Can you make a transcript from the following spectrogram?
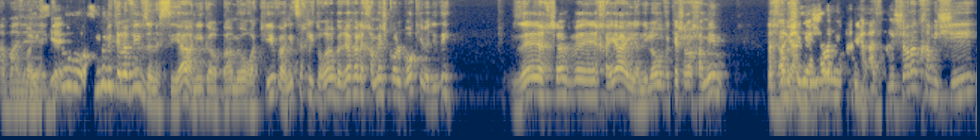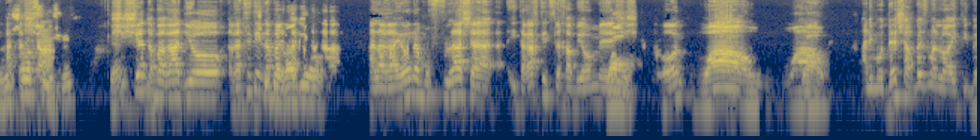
אבל, אבל אה, כן. אפילו, אפילו מתל אביב זה נסיעה, אני גר בא מאור עקיבא, אני צריך להתעורר ברבע לחמש כל בוקר, ידידי. זה עכשיו אה, חיי, אני לא מבקש רחמים. אז רגע, אז ראשון- רגע, אז ראשון עד חמישי, אתה שם, כן. שישי אתה ברדיו, רציתי לדבר איתך. גם על הרעיון המופלא שהתארחתי אצלך ביום. שישי האחרון, וואו, וואו. אני מודה שהרבה זמן לא הייתי ב...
